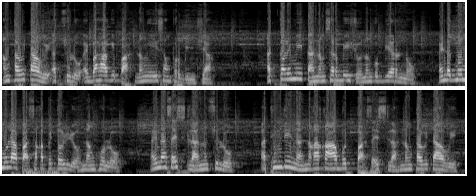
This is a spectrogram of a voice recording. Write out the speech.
ang Tawi-Tawi at Sulu ay bahagi pa ng iisang probinsya. At kalimitan ng serbisyo ng gobyerno ay nagmumula pa sa Kapitolyo ng Hulo ay nasa isla ng Sulu at hindi na nakakaabot pa sa isla ng Tawi-Tawi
